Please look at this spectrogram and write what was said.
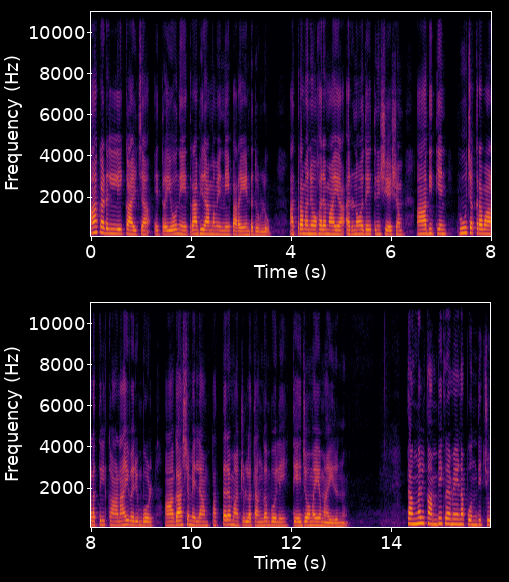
ആ കടലിലെ കാഴ്ച എത്രയോ നേത്രാഭിരാമം എന്നേ പറയേണ്ടതുള്ളൂ. അത്ര മനോഹരമായ അരുണോദയത്തിനു ശേഷം ആദിത്യൻ ഭൂചക്രവാളത്തിൽ കാണായി വരുമ്പോൾ ആകാശമെല്ലാം പത്തരമാറ്റുള്ള തങ്കം പോലെ തേജോമയമായിരുന്നു. തങ്ങൾ കമ്പി ക്രമേണ പൊന്തിച്ചു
